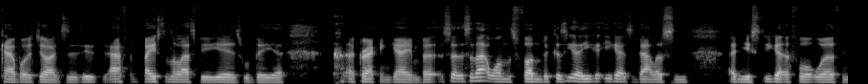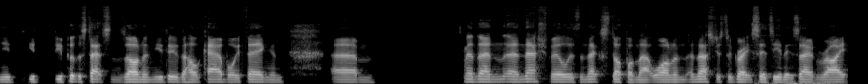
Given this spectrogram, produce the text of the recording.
Cowboys Giants, after, based on the last few years, would be a, a cracking game. But so so that one's fun because you know you, you go to Dallas and and you you go to Fort Worth and you, you you put the Stetsons on and you do the whole cowboy thing and um, and then uh, Nashville is the next stop on that one, and, and, that's just a great city in its own right.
